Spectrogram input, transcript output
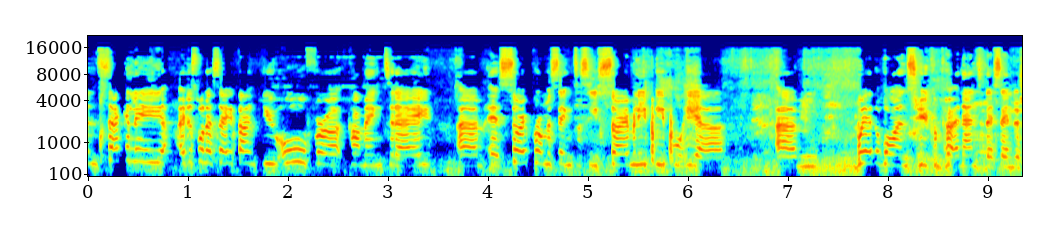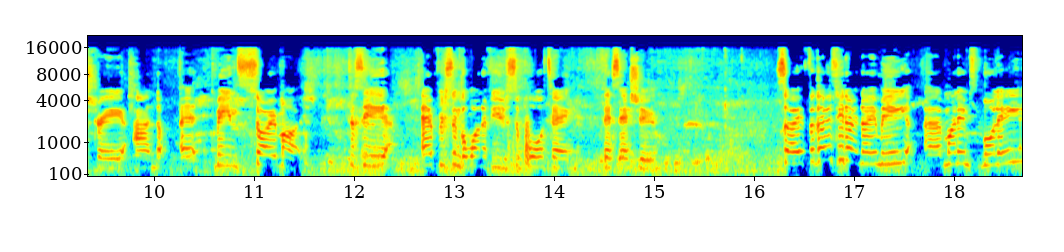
And secondly, I just want to say thank you all for coming today. Um, it's so promising to see so many people here. Um, we're the ones who can put an end to this industry, and it means so much to see every single one of you supporting this issue. So, for those who don't know me, uh, my name's Molly.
